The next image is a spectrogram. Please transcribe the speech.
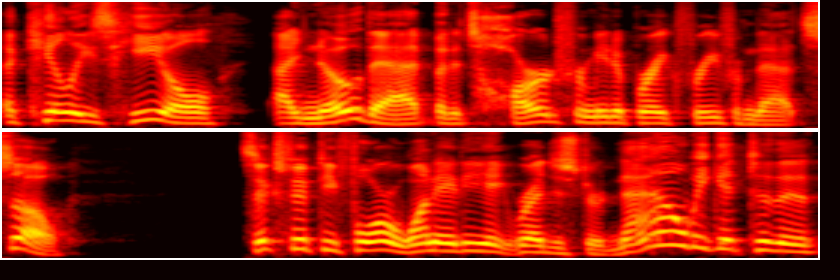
Achilles heel. I know that, but it's hard for me to break free from that. So 654, 188 registered. Now we get to the,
